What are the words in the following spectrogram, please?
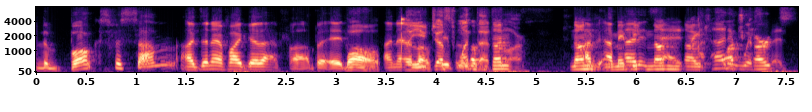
the box for some. I don't know if I'd go that far, but it's. Well, I know a lot you of just people- went that None- far. Non, I've- I've heard maybe it non said. Knights I've heard it watch cards.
